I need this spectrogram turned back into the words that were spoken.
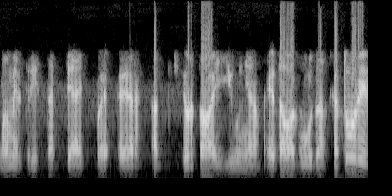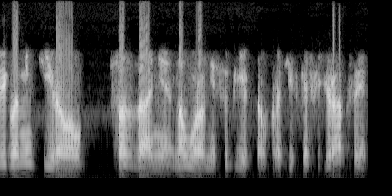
номер 305 ПР от 4 июня этого года, который регламентировал создание на уровне субъектов Российской Федерации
